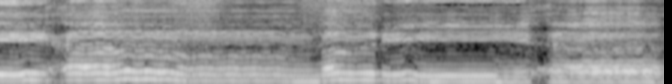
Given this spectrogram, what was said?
هنيئا مريئا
